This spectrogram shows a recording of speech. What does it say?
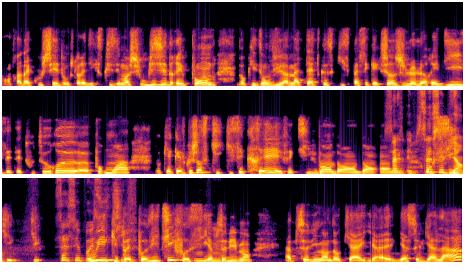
en train d'accoucher. Donc je leur ai dit excusez-moi, je suis obligée de répondre. Donc ils ont vu à ma tête que ce qui se passait quelque chose. Je le leur ai dit. Ils étaient tout heureux pour moi. Donc il y a quelque chose qui, qui s'est créé effectivement dans, dans ça, ça c'est bien. ça c'est positif. Oui, qui peut être positif aussi, mhm. absolument. Absolument. Donc il y a, y, a, y a, ce lien-là.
